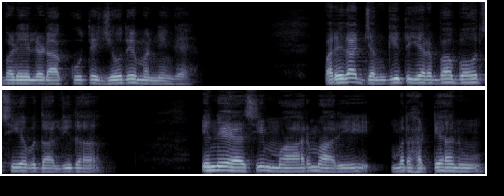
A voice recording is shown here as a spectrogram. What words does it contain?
ਬੜੇ ਲੜਾਕੂ ਤੇ ਯੋਧੇ ਮੰਨੇ ਗਏ। ਪਰ ਇਹਦਾ ਜੰਗੀ ਤਜਰਬਾ ਬਹੁਤ ਸੀ ਅਬਦਾਲੀ ਦਾ। ਇਹਨੇ ਐਸੀ ਮਾਰ ਮਾਰੀ ਮਰਹੱਟਿਆਂ ਨੂੰ।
